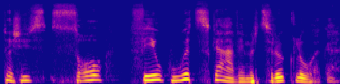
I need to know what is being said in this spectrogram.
du hast uns so viel Gutes gegeben, wenn wir zurückschauen.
